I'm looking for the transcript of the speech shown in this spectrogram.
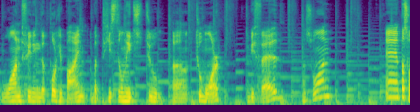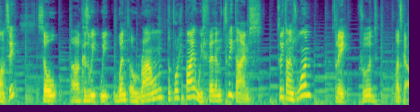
one feeding the porcupine, but he still needs two, uh, two more to be fed. Plus one, and plus one. See? So, because uh, we we went around the porcupine, we fed him three times. Three times one, three. Food, let's go.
